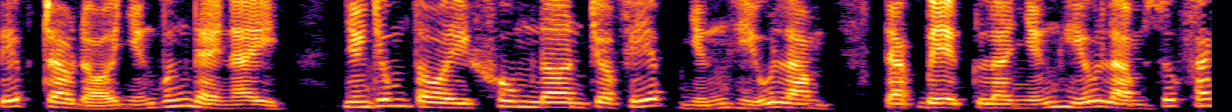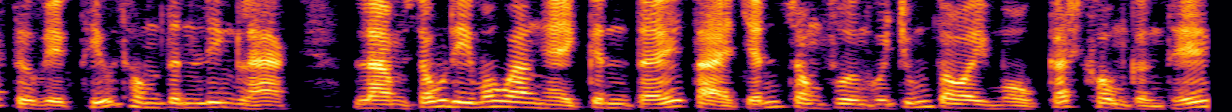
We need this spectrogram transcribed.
tiếp trao đổi những vấn đề này, nhưng chúng tôi không nên cho phép những hiểu lầm, đặc biệt là những hiểu lầm xuất phát từ việc thiếu thông tin liên lạc, làm xấu đi mối quan hệ kinh tế tài chính song phương của chúng tôi một cách không cần thiết.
